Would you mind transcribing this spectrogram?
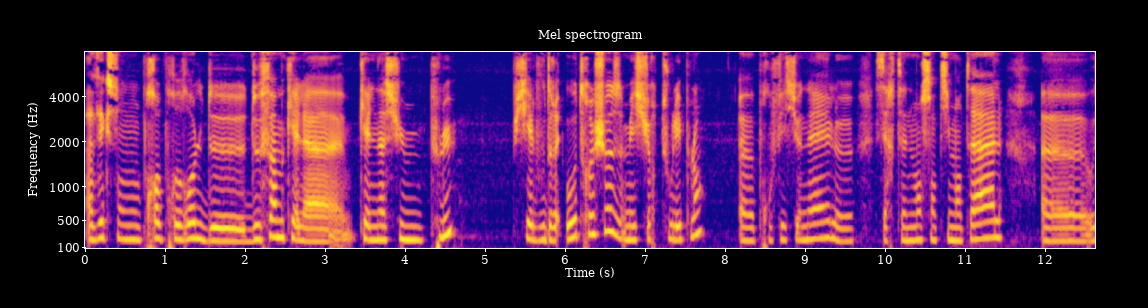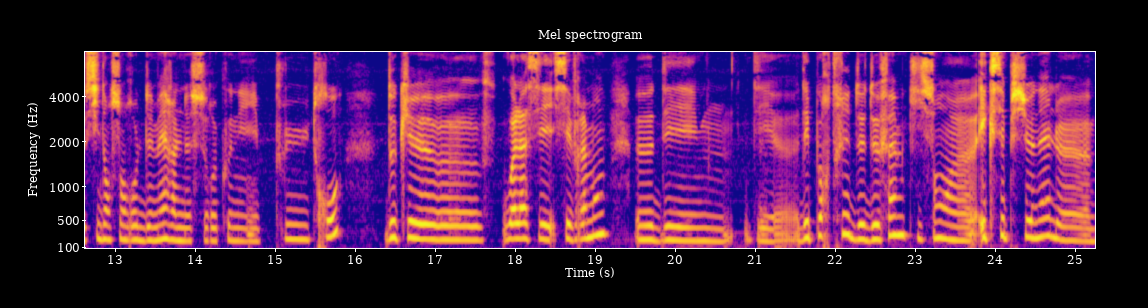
avec son propre rôle de de femme qu'elle qu'elle n'assume plus, puisqu'elle voudrait autre chose, mais sur tous les plans, euh, professionnel, euh, certainement sentimental. Aussi dans son rôle de mère, elle ne se reconnaît plus trop. Donc euh, voilà, c'est vraiment euh, euh, des, portraits de, de, femmes qui sont exceptionnelles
